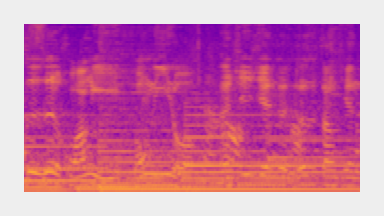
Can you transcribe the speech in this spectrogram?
这是黄鱼，红泥螺，很新鲜的，都是当天的。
